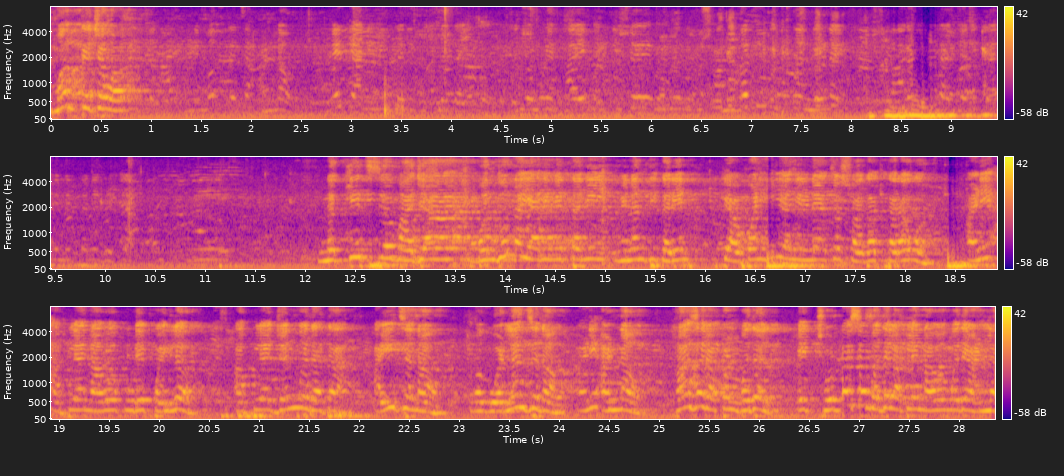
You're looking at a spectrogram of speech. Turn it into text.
मग त्याच्या हे त्या घेतले जाईल त्याच्यामुळे हा एक अतिशय महत्त्वपूर्ण निर्णय महाराष्ट्र राज्याने त्यानिमित्ताने घेतला. नक्कीच माझ्या बंधूंना या निमित्ताने विनंती करेन की आपणही या निर्णयाचं स्वागत करावं आणि आपल्या नावा पुढे पहिलं. आपल्या जन्मदाता आईचं नाव मग वडिलांचं नाव आणि अण्णाव हा जर आपण बदल एक छोटासा बदल आपल्या नावामध्ये आणला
